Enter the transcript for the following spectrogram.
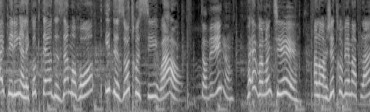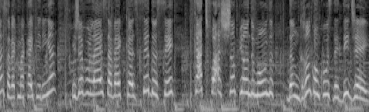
Caipirinha, les cocktails de Zamoro et des autres aussi. Waouh T'en veux une? Ouais, volontiers. Alors, j'ai trouvé ma place avec ma caipirinha et je vous laisse avec C2C, quatre fois champion du monde d'un grand concours de DJ.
